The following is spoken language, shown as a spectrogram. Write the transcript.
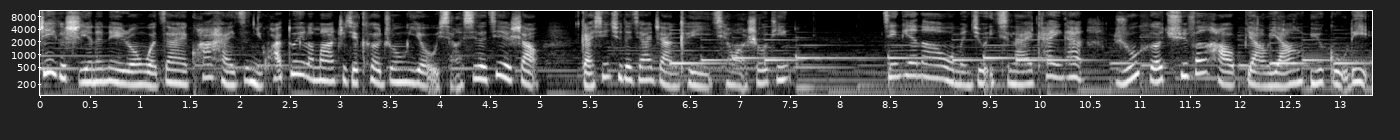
这个实验的内容，我在《夸孩子，你夸对了吗》这节课中有详细的介绍。感兴趣的家长可以前往收听。今天呢，我们就一起来看一看如何区分好表扬与鼓励，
